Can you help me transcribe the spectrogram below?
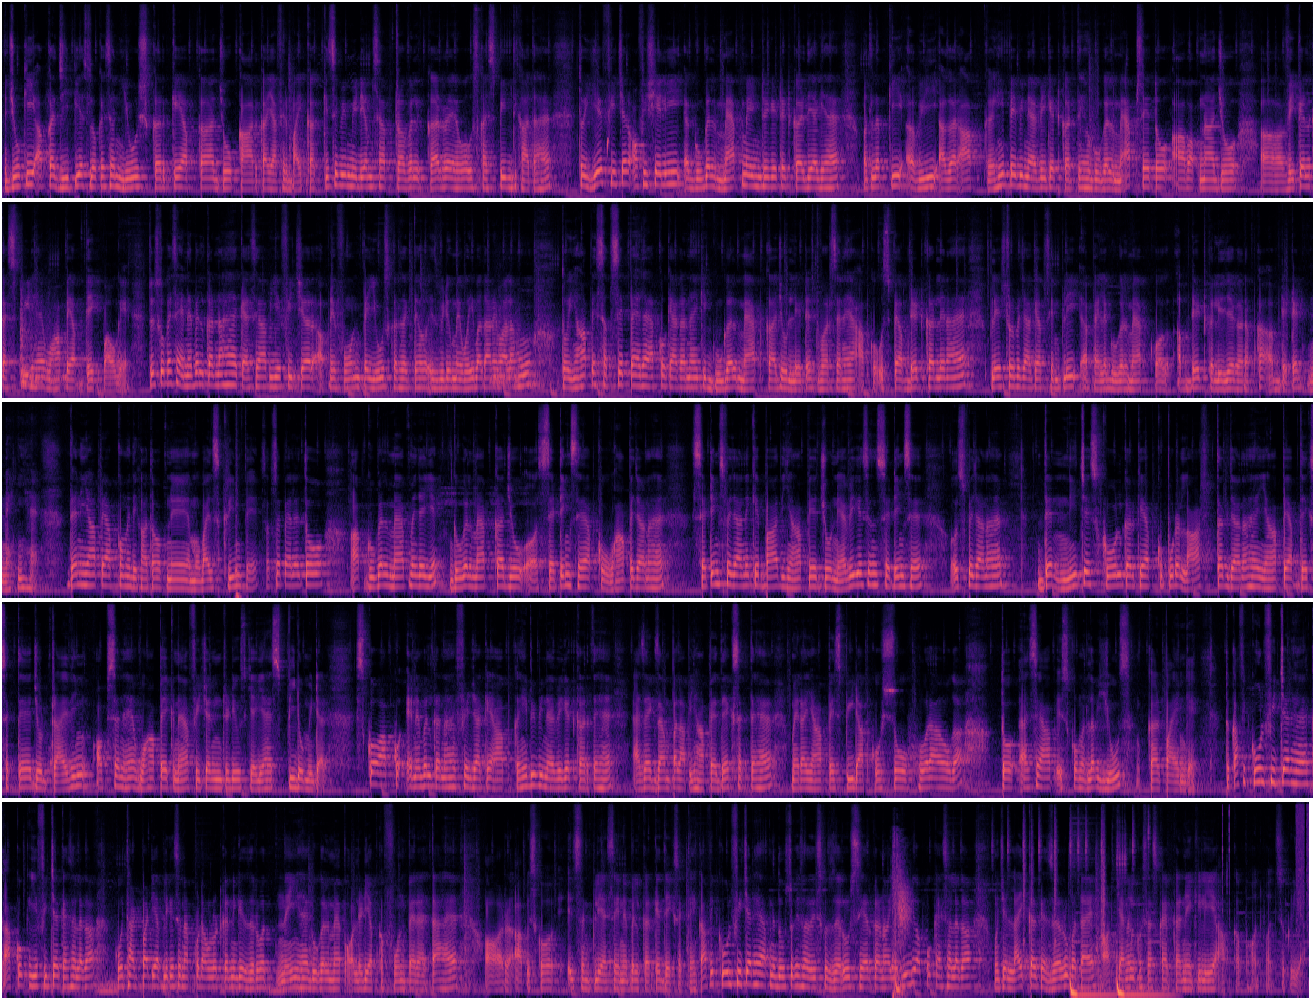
जो कि आपका G P S location use करके आपका जो कार का या फिर बाइक का किसी भी मीडियम से आप ट्रेवल कर रहे हो, उसका स्पीड दिखाता है। तो ये फीचर ऑफिशियली गूगल मैप में इंटीग्रेटेड कर दिया गया है। मतलब कि अभी अगर आप कहीं पर भी नेविगेट करते हो गूगल मैप से तो आप अपना जो व्हीकल का स्पीड है, वहाँ पर आप देख पाओगे। तो इसको कैसे एनेबल करना है, कैसे आप ये फीचर अपने फ़ोन पे यूज़ कर सकते हो, इस वीडियो में वही बताने वाला हूँ। तो यहाँ पे सबसे पहले आपको क्या करना है कि गूगल मैप का जो लेटेस्ट वर्जन है, आपको उस पर अपडेट कर लेना है। प्ले स्टोर पर जाके आप सिंपली पहले गूगल मैप को अपडेट कर लीजिए अगर आपका अपडेटेड नहीं है। देन यहाँ पे आपको मैं दिखाता हूँ अपने मोबाइल स्क्रीन पर सबसे पहले तो आप गूगल मैप में जाइए। गूगल मैप का जो सेटिंग्स है, आपको वहाँ पे जाना है। सेटिंग्स पे जाने के बाद यहाँ पे जो नेविगेशन सेटिंग्स है, उस पर जाना है। देन नीचे स्क्रोल करके आपको पूरा लास्ट तक जाना है। यहाँ पे आप देख सकते हैं जो ड्राइविंग ऑप्शन है, वहाँ पे एक नया फीचर इंट्रोड्यूस किया गया है स्पीडोमीटर इसको आपको एनेबल करना है, फिर जाके आप कहीं भी भी नेविगेट करते हैं। एज ए एग्जांपल आप यहाँ पे देख सकते हैं, मेरा यहाँ पे स्पीड आपको शो हो रहा होगा। तो ऐसे आप इसको मतलब यूज़ कर पाएँगे। तो काफ़ी कूल फीचर है। आपको ये फीचर कैसा लगा? कोई थर्ड पार्टी एप्लीकेशन आपको डाउनलोड करने की ज़रूरत नहीं है। गूगल मैप ऑलरेडी आपका फ़ोन पे रहता है और आप इसको सिंपली ऐसे इनेबल करके देख सकते हैं। काफ़ी कूल फीचर है। अपने दोस्तों के साथ इसको ज़रूर शेयर करना। ये वीडियो आपको कैसा लगा? मुझे लाइक करके ज़रूर बताएँ और चैनल को सब्सक्राइब करने के लिए आपका बहुत बहुत शुक्रिया।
